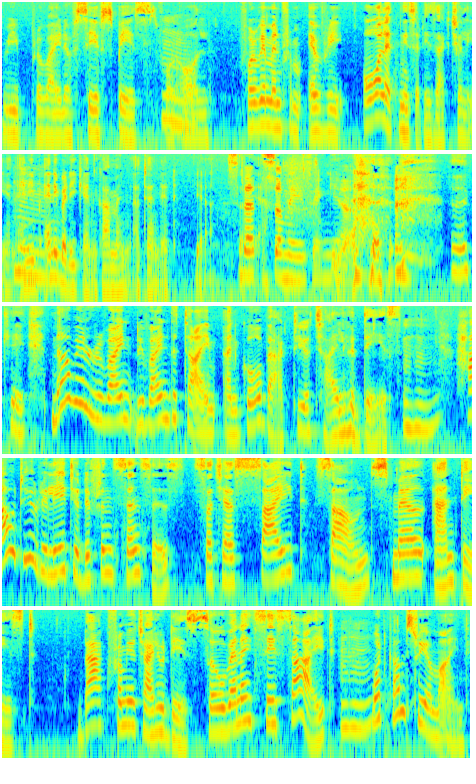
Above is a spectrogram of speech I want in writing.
We provide a safe space for Hmm. all for women from every all ethnicities actually, and any, Hmm. anybody can come and attend it. Yeah. So, That's yeah. amazing. Yeah. okay. Now we'll rewind rewind the time and go back to your childhood days. Mm-hmm. How do you relate your different senses, such as sight, sound, smell, and taste, back from your childhood days? So when I say sight, Mm-hmm. what comes to your mind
